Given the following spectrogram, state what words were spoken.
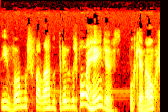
e vamos falar do trailer dos Power Rangers. Por que não?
